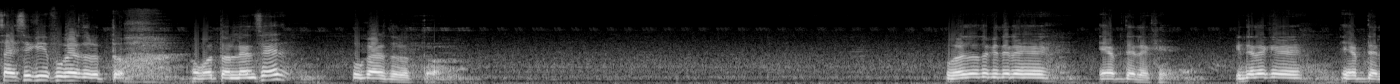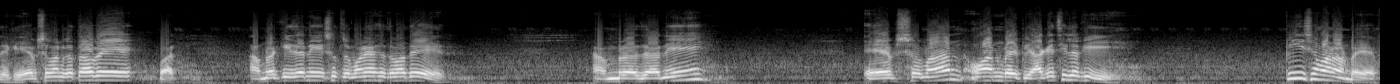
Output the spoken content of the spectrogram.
চাইছে কি ফোকাস দূরত্ব? অবতল লেন্সের ফোকাস দূরত্ব। ফোকাস দূরত্ব কি লেখে? এফ দিয়ে লেখে। কি লেখে? এফ দিয়ে লেখে। এফ সমান কত হবে? ওয়াট আমরা কি জানি? সূত্র মনে আছে তোমাদের? আমরা জানি এফ সমান ওয়ান বাই পি আগে ছিল কি? পি সমান ওয়ান বাই এফ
